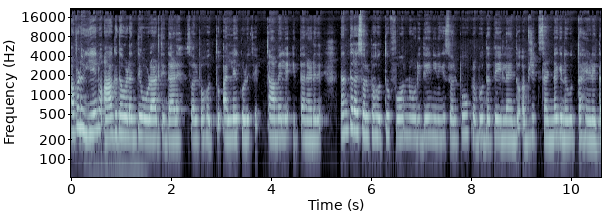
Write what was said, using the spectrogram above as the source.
ಅವಳು ಏನು ಆಗದವಳಂತೆ ಓಡಾಡ್ತಿದ್ದಾಳೆ. ಸ್ವಲ್ಪ ಹೊತ್ತು ಅಲ್ಲೇ ಕುಳಿತೆ. ಆಮೇಲೆ ಇತ್ತ ನಡೆದೆ. ನಂತರ ಸ್ವಲ್ಪ ಹೊತ್ತು ಫೋನ್ ನೋಡಿದೆ. ನಿನಗೆ ಸ್ವಲ್ಪವೂ ಪ್ರಬುದ್ಧತೆ ಇಲ್ಲ ಎಂದು ಅಭಿಜಿತ್ ಸಣ್ಣಗೆ ನಗುತ್ತಾ ಹೇಳಿದ್ದ.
